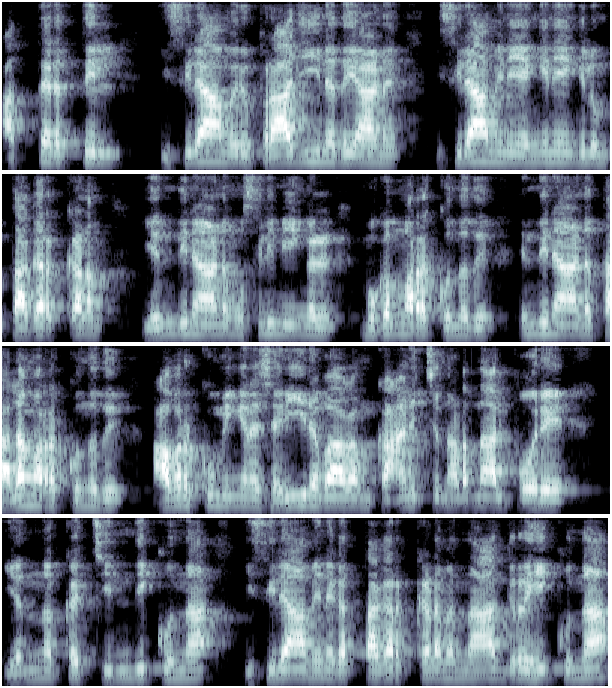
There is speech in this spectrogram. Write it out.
അത്തരത്തിൽ ഇസ്ലാം ഒരു പ്രാചീനതയാണ്. ഇസ്ലാമിനെ എങ്ങനെയെങ്കിലും തകർക്കണം എന്തിനാണ് മുസ്ലിമീങ്ങൾ മുഖം മറക്കുന്നത്? എന്തിനാണ് തലമറക്കുന്നത് അവർക്കും ഇങ്ങനെ ശരീരഭാഗം കാണിച്ചു നടന്നാൽ പോരെ എന്നൊക്കെ ചിന്തിക്കുന്ന ഇസ്ലാമിനെ തകർക്കണമെന്ന് ആഗ്രഹിക്കുന്ന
